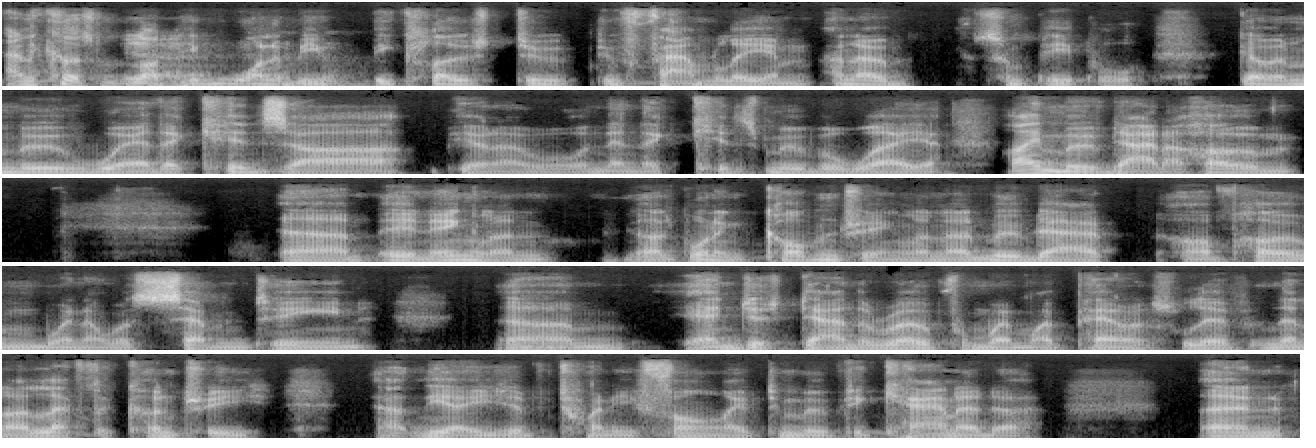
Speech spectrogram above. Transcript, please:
And of course, a lot of people want to be be close to to family, and I know some people go and move where their kids are, you know, and then their kids move away. I moved out of home um, in England. I was born in Coventry, England. I moved out of home when I was 17 um, and just down the road from where my parents live. And then I left the country at the age of 25 to move to Canada. And,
